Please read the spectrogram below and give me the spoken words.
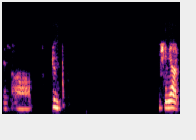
그래서 보시면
